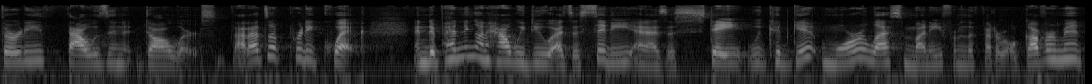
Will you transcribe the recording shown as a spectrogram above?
$30,000. That adds up pretty quick. And depending on how we do as a city and as a state, we could get more or less money from the federal government,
